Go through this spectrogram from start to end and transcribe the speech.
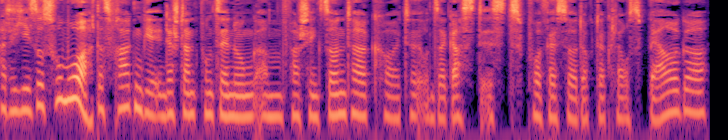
Hatte Jesus Humor? Das fragen wir in der Standpunktsendung am Faschingssonntag. Heute unser Gast ist Professor Dr. Klaus Berger,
